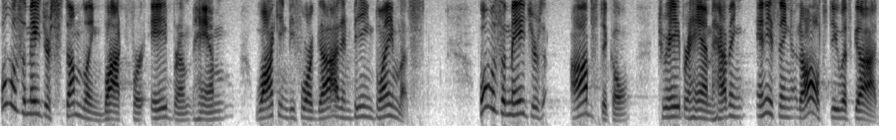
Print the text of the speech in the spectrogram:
What was the major stumbling block for Abraham walking before God and being blameless? What was the major obstacle to Abraham having anything at all to do with God?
